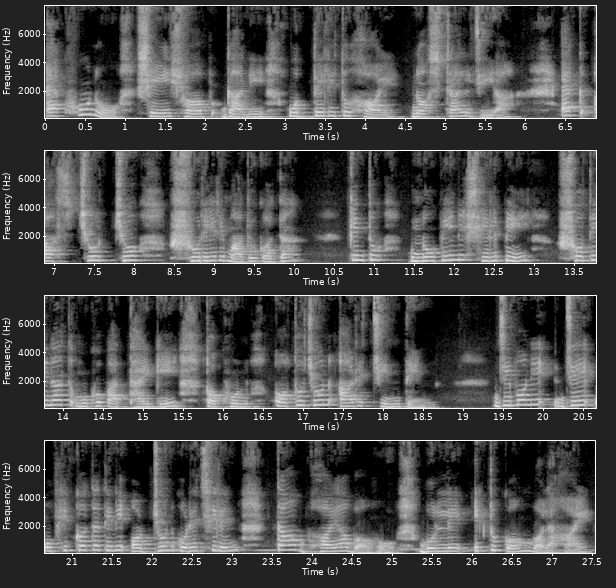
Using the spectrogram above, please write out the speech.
এখনও সেই সব গানে উদ্বেলিত হয় নস্টালজিয়া। এক আশ্চর্য সুরের মাদকতা। কিন্তু নবীন শিল্পী সতীনাথ মুখোপাধ্যায়কে তখন কতজন আর চিনতেন? জীবনে যে অভিজ্ঞতা তিনি অর্জন করেছিলেন তা ভয়াবহ বললে একটু কম বলা হয়।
